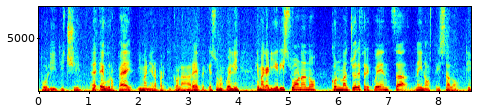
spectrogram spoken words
politici eh, europei in maniera particolare, perché sono quelli che magari risuonano con maggiore frequenza nei nostri salotti.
